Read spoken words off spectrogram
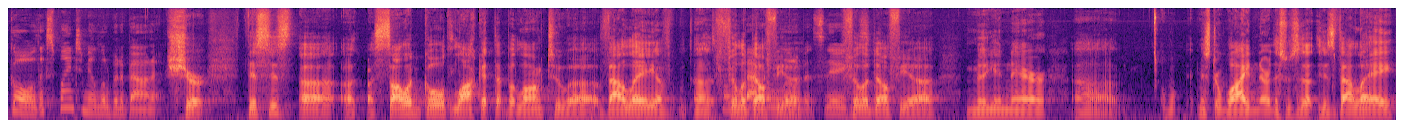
gold. Explain to me a little bit about it. Sure. This is uh, a, a, solid gold locket that belonged to a valet of uh, Philadelphia, so Philadelphia millionaire. Uh, Mr. Widener. This was his valet,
